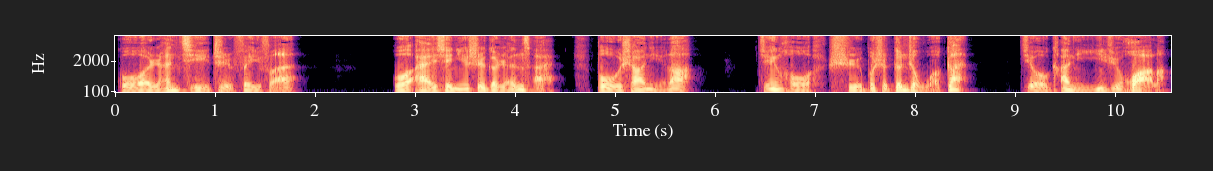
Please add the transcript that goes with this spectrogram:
果然机智非凡，我爱惜你是个人才，不杀你了。今后是不是跟着我干，就看你一句话了。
